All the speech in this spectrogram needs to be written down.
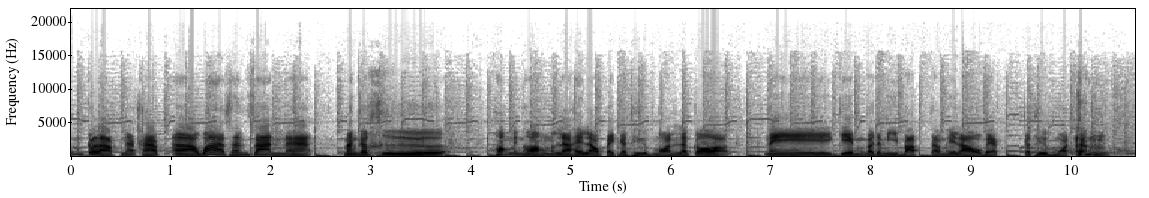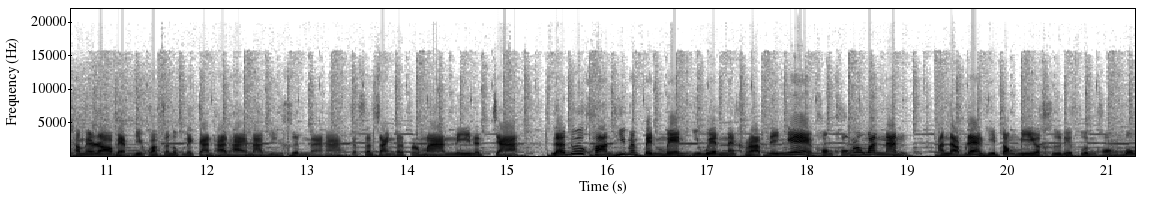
ลกลับนะครับอ่าว่าสั้นๆนะฮะมันก็คือห้องหนึ่งห้องแล้วให้เราไปกระทืบมอนแล้วก็ ในเกมมันก็จะมีบัฟทำให้เราแบบกระทืบมอนทำให้เราแบบมีความสนุกในการท้าทายมากยิ่งขึ้นนะฮะก็สั้นๆก็ประมาณนี้นะจ๊ะ และด้วยความที่มันเป็นเมนอีเวนต์นะครับ ในแง่ของของรางวัลนั้น อันดับแรกที่ต้องมีก็คือในส่วนของมง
